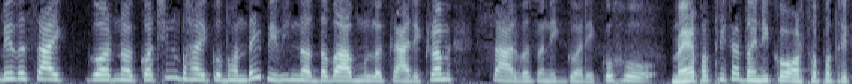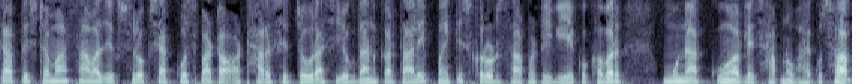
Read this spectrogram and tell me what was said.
व्यवसाय गर्न कठिन भएको भन्दै विभिन्न दबावमूलक कार्यक्रम सार्वजनिक गरेको हो। नयाँ पत्रिका दैनिकको अर्थ पत्रिका पृष्ठमा सामाजिक सुरक्षा कोषबाट अठार सय चौरासी योगदानकर्ताले पैंतिस करोड़ सापटी लिएको खबर मुना कुंवरले छाप्नु भएको छ।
